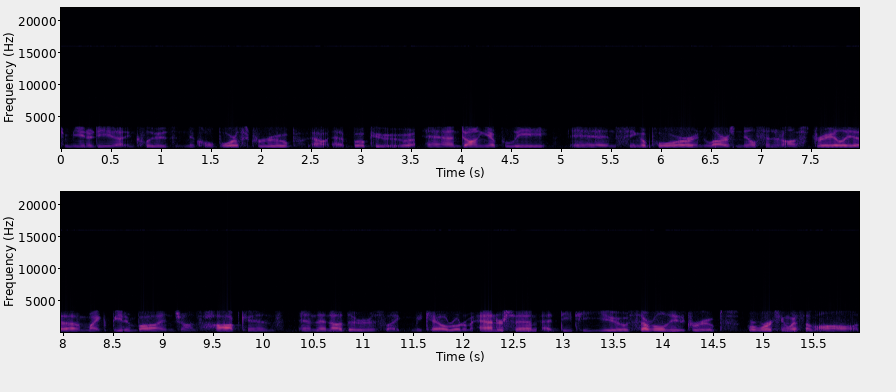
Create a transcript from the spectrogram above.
community. That includes Nicole Borth's group out at Boku and Dong-Yup Lee in Singapore and Lars Nielsen in Australia, Mike Biedenbaugh in Johns Hopkins, and then others like Mikael Rodham Anderson at DTU. Several of these groups, we're working with them all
